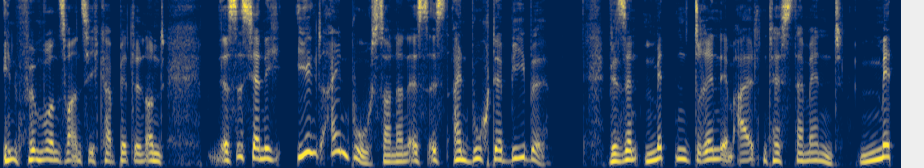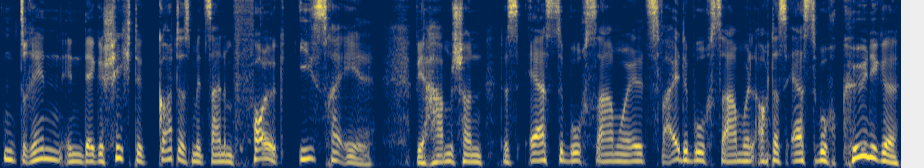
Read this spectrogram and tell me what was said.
In 25 Kapiteln. Und es ist ja nicht irgendein Buch, sondern es ist ein Buch der Bibel. Wir sind mittendrin im Alten Testament, mittendrin in der Geschichte Gottes mit seinem Volk Israel. Wir haben schon das erste Buch Samuel, zweite Buch Samuel, auch das erste Buch Könige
